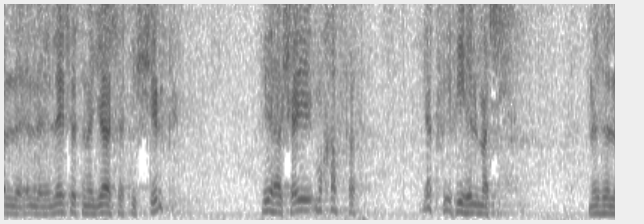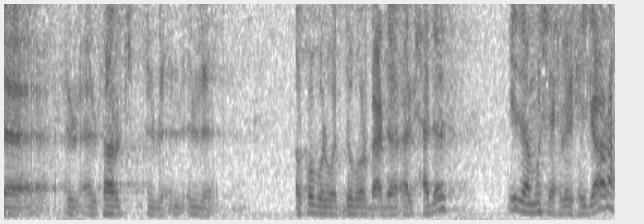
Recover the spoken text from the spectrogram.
اللي ليست نجاسة الشرك فيها شيء مخفف يكفي فيه المسح. مثل الفرج القبل والدبر بعد الحدث إذا مسح بالحجارة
